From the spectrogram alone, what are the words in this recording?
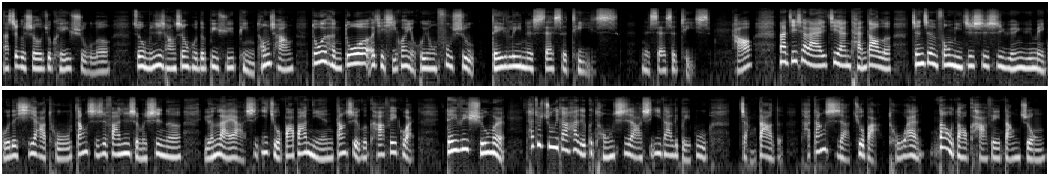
那这个时候就可以数了。所以，我们日常生活的必需品通常都会很多，而且习惯也会用复数 daily necessities。necessities。好，那接下来既然谈到了真正风靡之事是源于美国的西雅图，当时是发生什么事呢？原来啊，是一九八八年，当时有个咖啡馆，David Schumer，他就注意到他的一个同事啊，是意大利北部长大的，他当时啊就把图案倒到咖啡当中。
